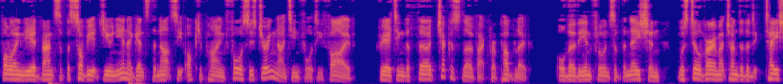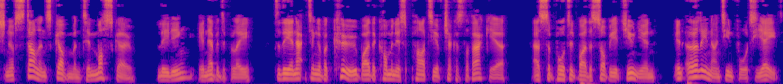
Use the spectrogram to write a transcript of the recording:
following the advance of the Soviet Union against the Nazi occupying forces during 1945, creating the Third Czechoslovak Republic, although the influence of the nation was still very much under the dictation of Stalin's government in Moscow, leading, inevitably, to the enacting of a coup by the Communist Party of Czechoslovakia, as supported by the Soviet Union, in early 1948,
